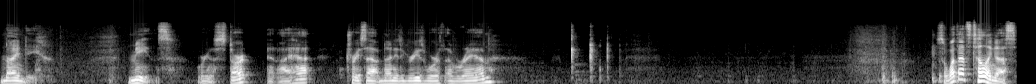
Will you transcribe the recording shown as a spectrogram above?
90 means we're going to start at i hat, trace out 90 degrees worth of ran. So what that's telling us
